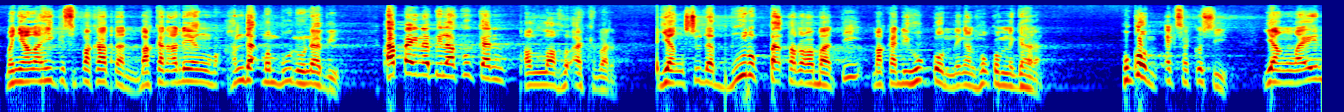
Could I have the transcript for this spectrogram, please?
Menyalahi kesepakatan. Bahkan ada yang hendak membunuh Nabi. Apa yang Nabi lakukan? Allahu Akbar. Yang sudah buruk tak terobati maka dihukum dengan hukum negara. Hukum eksekusi. Yang lain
